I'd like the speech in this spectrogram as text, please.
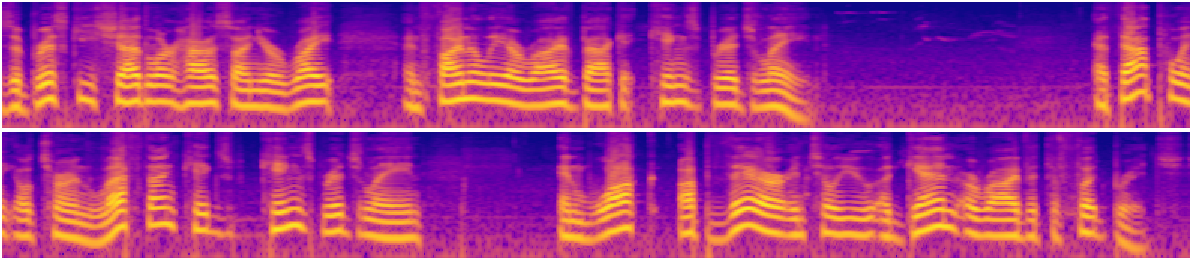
Zabriskie Schedler house on your right and finally arrive back at Kingsbridge Lane. At that point, you'll turn left on Kings, Kingsbridge Lane and walk up there until you again arrive at the footbridge.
